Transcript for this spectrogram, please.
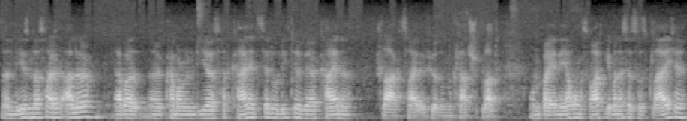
dann lesen das halt alle, aber äh, Cameron Diaz hat keine Zellulite, wäre keine Schlagzeile für so ein Klatschblatt. Und bei Ernährungsratgebern ist das das Gleiche.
